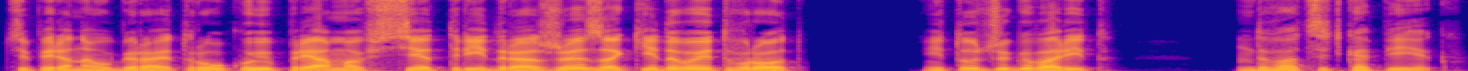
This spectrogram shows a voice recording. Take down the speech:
Теперь она убирает руку и прямо все три дрожжа закидывает в рот. И тут же говорит. «Двадцать копеек».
